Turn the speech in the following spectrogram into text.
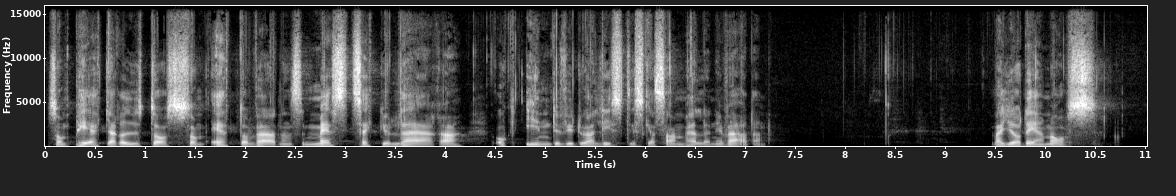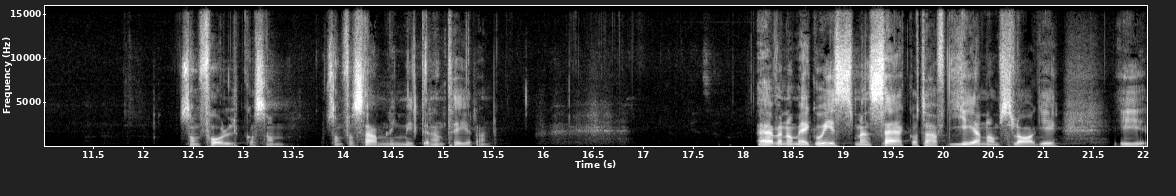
som pekar ut oss som ett av världens mest sekulära och individualistiska samhällen i världen. Vad gör det med oss? Som folk och som, som församling mitt i den tiden. Även om egoismen säkert har haft genomslag i, i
